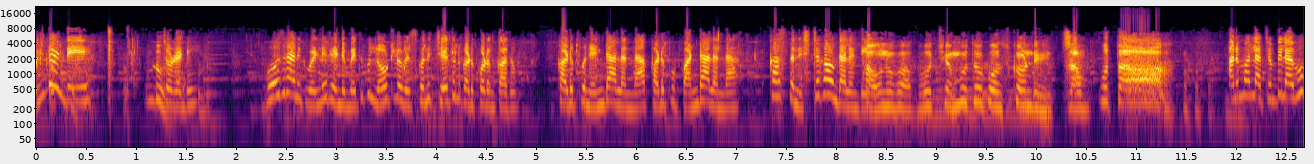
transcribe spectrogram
ఉండండి. ఉండు. చూడండి. భోజనానికి వెళ్ళి రెండు మెతుకు నోట్లో వేసుకొని చేతులు కడుక్కోవడం కాదు. కడుపు నిండాలన్నా కడుపు పండాలన్నా కాస్త నిష్టగా ఉండాలండి. అవును బాబు చెమ్ముతో పోసుకోండి చంపుతా. హనుమాన్లా చంపిలావు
